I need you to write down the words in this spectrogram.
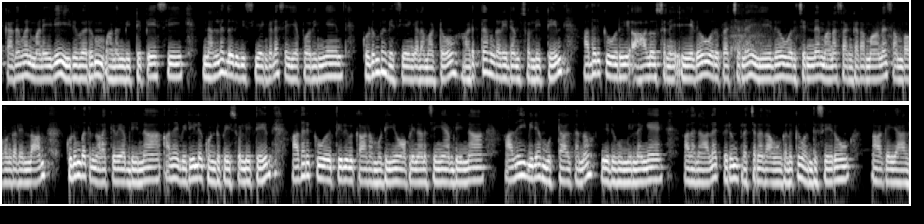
கணவன் மனைவி இருவரும் மனம் விட்டு பேசி நல்லதொரு விஷயங்களை செய்ய போகிறீங்க குடும்ப விஷயங்களை மட்டும் அடுத்தவங்களிடம் சொல்லிவிட்டு அதற்கு ஒரு ஆலோசனை ஏதோ ஒரு பிரச்சனை ஏதோ ஒரு சின்ன மன சங்கடமான சம்பவங்கள் எல்லாம் குடும்பத்தில் நடக்குது அப்படின்னா அதை வெளியில் கொண்டு போய் சொல்லிவிட்டு அதற்கு ஒரு தீர்வு காண முடியும் அப்படின்னு நினச்சிங்க அப்படின்னா அதை விட முட்டாள்தனம் எதுவும் இல்லைங்க. அதனால் பெரும் பிரச்சனை தான் உங்களுக்கு வந்து சேரும். ஆகையால்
